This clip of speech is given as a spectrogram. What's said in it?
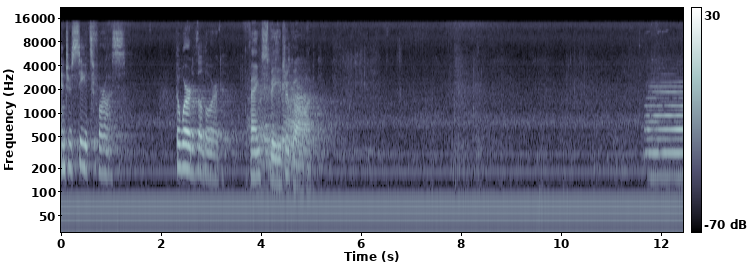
intercedes for us. The word of the Lord. Thanks be to God. Praise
